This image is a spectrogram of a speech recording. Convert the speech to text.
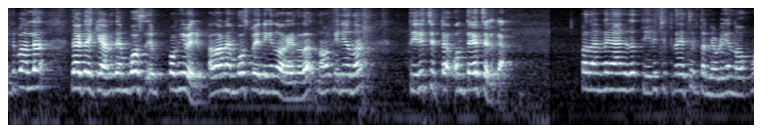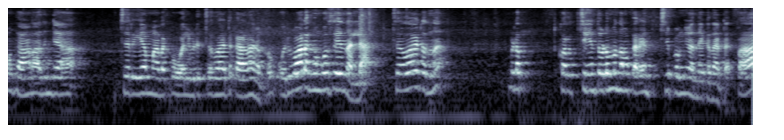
ഇതിപ്പോൾ നല്ല ഇതായിട്ടൊക്കെയാണ്. ഇത് എംബോസ് പൊങ്ങി വരും. അതാണ് എംബോസ് പെയിന്റിംഗ് എന്ന് പറയുന്നത്. നമുക്കിനി ഒന്ന് തിരിച്ചിട്ട് ഒന്ന് തേച്ചെടുക്കാം. അപ്പോൾ തന്നെ ഞാനിത് തിരിച്ചിട്ട് തേച്ചെടുത്തിട്ടുണ്ട് എവിടെയെങ്കിലും നോക്കുമ്പോൾ കാണാം അതിന്റെ ആ ചെറിയ മടക്ക് പോലെ ഇവിടെ ചെറുതായിട്ട് കാണാനൊക്കും ഒരുപാട് കമ്പോസ് ചെയ്യുന്നല്ല ചെറുതായിട്ടൊന്ന് ഇവിടെ കുറച്ച് ഇങ്ങനെ തൊടുമ്പോൾ നമുക്കറിയാം ഇച്ചിരി പൊങ്ങി വന്നേക്കുന്നതായിട്ട്. അപ്പോൾ ആ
